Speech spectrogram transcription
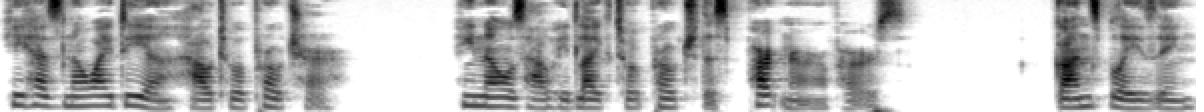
He has no idea how to approach her. He knows how he'd like to approach this partner of hers. Guns blazing,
